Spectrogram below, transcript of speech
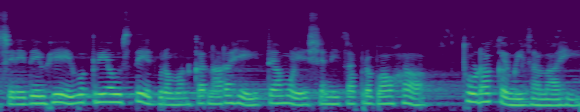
शनिदेव हे वक्री अवस्थेत भ्रमण करणार आहे त्यामुळे शनीचा प्रभाव हा थोडा कमी झाला आहे.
